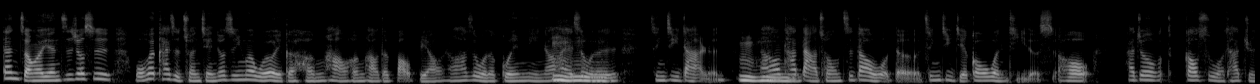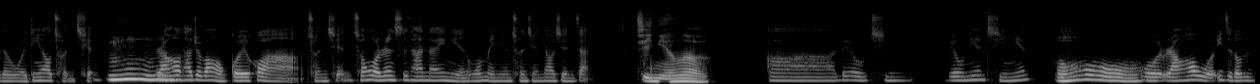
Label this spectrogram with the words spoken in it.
但总而言之，就是我会开始存钱，就是因为我有一个很好很好的保镖，然后她是我的闺蜜，然后她也是我的经济大人。嗯，然后她打从知道我的经济结构问题的时候，她就告诉我，他觉得我一定要存钱。嗯，然后他就帮我规划存钱。从我认识他那一年，我每年存钱到现在，几年了？啊、呃，六七六年七年。哦，我然后我一直都是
